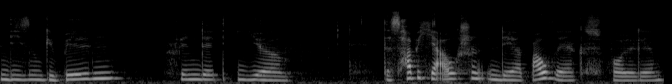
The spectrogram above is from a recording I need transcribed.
in diesen Gebilden findet ihr das habe ich ja auch schon in der Bauwerksfolge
